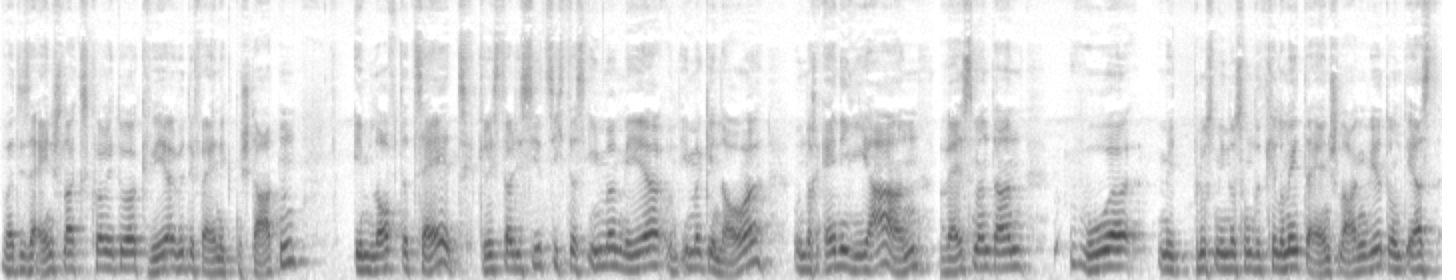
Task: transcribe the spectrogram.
war dieser Einschlagskorridor quer über die Vereinigten Staaten. Im Laufe der Zeit kristallisiert sich das immer mehr und immer genauer. Und nach einigen Jahren weiß man dann, wo er mit plus minus 100 Kilometer einschlagen wird und erst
